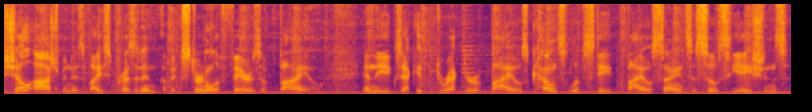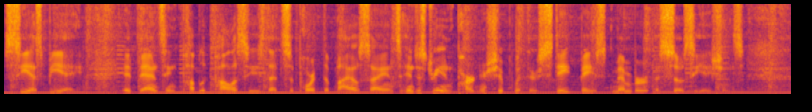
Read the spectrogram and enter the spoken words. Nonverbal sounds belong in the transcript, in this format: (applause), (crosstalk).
Michele Oshman is Vice President of External Affairs of Bio and the Executive Director of Bio's Council of State Bioscience Associations, CSBA, advancing public policies that support the bioscience industry in partnership with their state based member associations.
